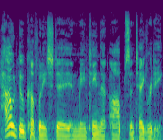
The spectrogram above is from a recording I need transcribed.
How do companies stay and maintain that ops integrity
